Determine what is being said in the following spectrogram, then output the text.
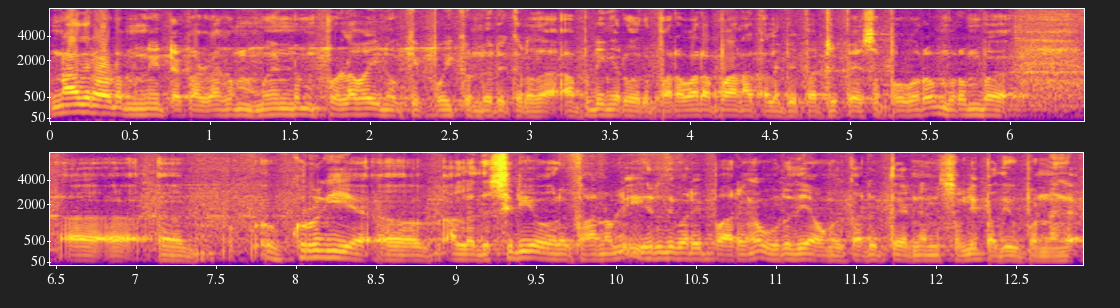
அண்ணாதிராவிட முன்னேற்ற கழகம் மீண்டும் புலவை நோக்கி போய் கொண்டிருக்கிறதா அப்படிங்கிற ஒரு பரபரப்பான தலைப்பை பற்றி பேச போகிறோம். ரொம்ப குறுகிய அல்லது சிறிய ஒரு காணொளி இறுதி வரை பாருங்கள் உறுதியாக அவங்க கருத்து என்னன்னு சொல்லி பதிவு பண்ணுங்கள்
